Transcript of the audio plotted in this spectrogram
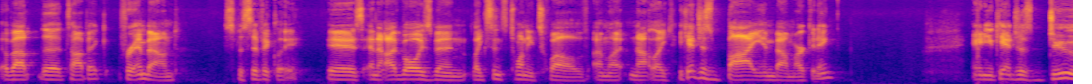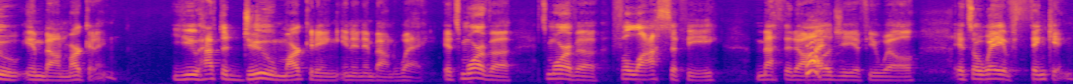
about the topic for inbound specifically is and I've always been like since 2012 I'm like not like you can't just buy inbound marketing and you can't just do inbound marketing you have to do marketing in an inbound way it's more of a it's more of a philosophy methodology right. if you will it's a way of thinking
